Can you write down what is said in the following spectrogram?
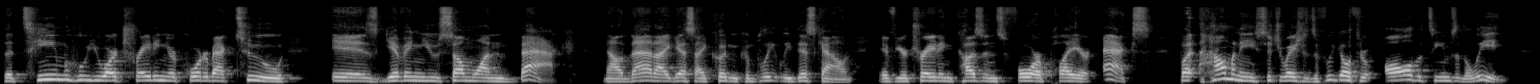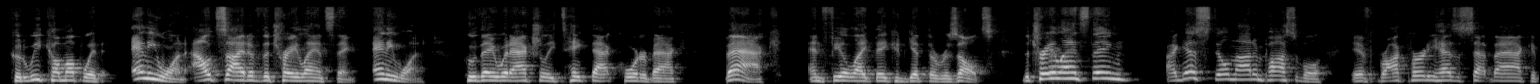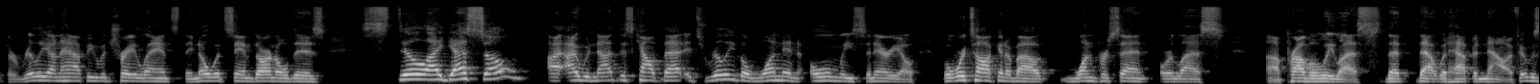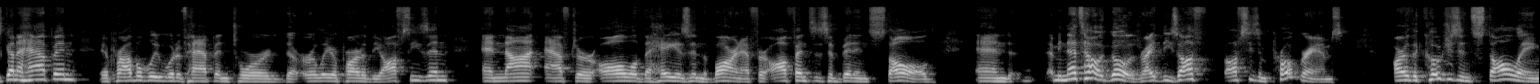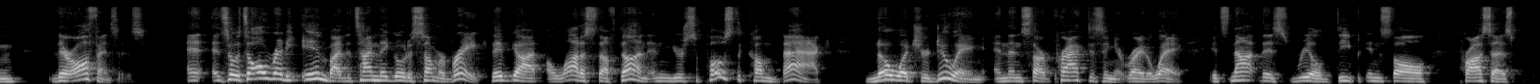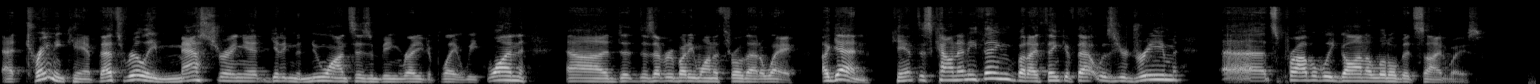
the team who you are trading your quarterback to is giving you someone back. Now, that I guess I couldn't completely discount if you're trading Cousins for player X. But how many situations, if we go through all the teams in the league, could we come up with anyone outside of the Trey Lance thing, anyone who they would actually take that quarterback back and feel like they could get the results. The Trey Lance thing, I guess, still not impossible. If Brock Purdy has a setback, if they're really unhappy with Trey Lance, they know what Sam Darnold is. Still, I guess so. I, I would not discount that. It's really the one and only scenario, but we're talking about 1% or less. Uh, probably less that that would happen now. If it was going to happen, it probably would have happened toward the earlier part of the offseason and not after all of the hay is in the barn, after offenses have been installed. And I mean, that's how it goes, right? These off offseason programs are the coaches installing their offenses. And, and so it's already in by the time they go to summer break. They've got a lot of stuff done, and you're supposed to come back, know what you're doing, and then start practicing it right away. It's not this real deep install process at training camp. That's really mastering it, getting the nuances, and being ready to play week one. Uh, d- does everybody want to throw that away? Again, can't discount anything, but I think if that was your dream, uh, it's probably gone a little bit sideways.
